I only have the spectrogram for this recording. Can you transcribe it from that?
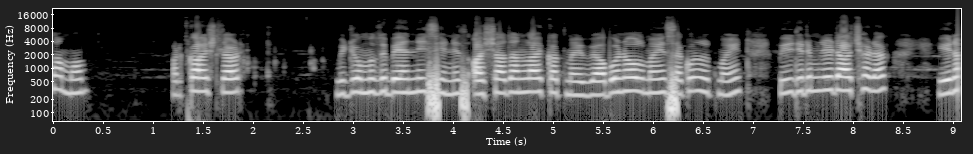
Tamam. Arkadaşlar videomuzu beğendiyseniz aşağıdan like atmayı ve abone olmayı sakın unutmayın. Bildirimleri açarak yeni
